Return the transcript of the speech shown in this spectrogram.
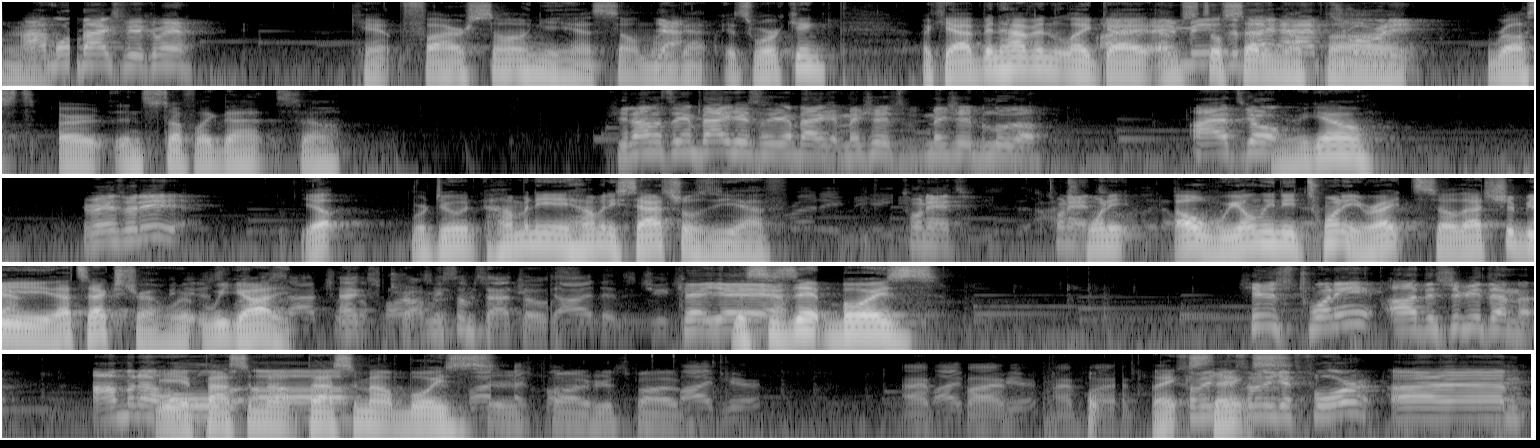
All I have more bags for you. Come here. Campfire song. He has something like that. It's working. Okay, I've been having like I, I'm still setting up uh. Rust or and stuff like that. So If you don't have a second bag, here's a second bag. Make sure it's make sure it's blue though. Alright, let's go. here we go. You guys ready? Yep, we're doing. How many how many satchels do you have? 28. 28. 20. Oh, we only need 20, right? So that should be that's extra. we we got it. X, drop me some satchels. Okay, yeah, This yeah. is it, boys. Here's 20. Uh, distribute them. I'm gonna Yeah, hold. pass them out. Pass uh, them out, boys. Here's five. Here's five. Five here. I have Five five. I have Oh, five. thanks, Somebody, get, thanks. somebody get four. Um,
